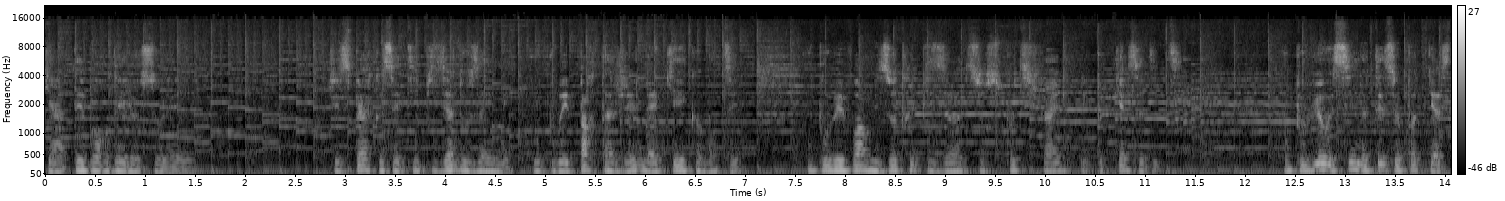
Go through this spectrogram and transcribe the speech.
qui a débordé le soleil. J'espère que cet épisode vous a aimé. Vous pouvez partager, liker et commenter. Vous pouvez voir mes autres épisodes sur Spotify et Podcast Addict. Vous pouvez aussi noter ce podcast,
